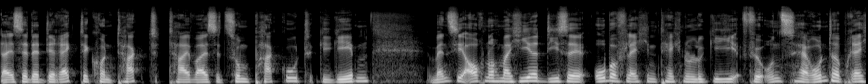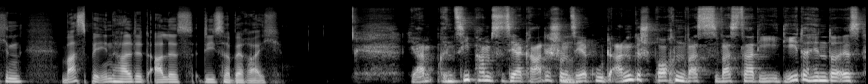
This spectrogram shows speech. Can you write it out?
da ist ja der direkte Kontakt teilweise zum Packgut gegeben. Wenn Sie auch nochmal hier diese Oberflächentechnologie für uns herunterbrechen, was beinhaltet alles dieser Bereich? Ja, im Prinzip haben Sie es ja gerade schon mhm. sehr gut angesprochen, was, was da die Idee dahinter ist.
